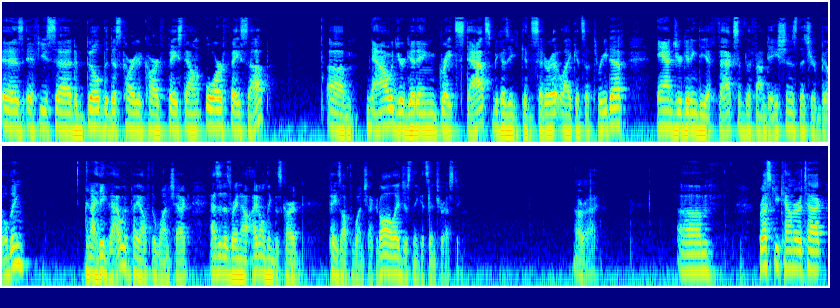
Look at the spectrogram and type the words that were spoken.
is if you said build the discarded card face down or face up. Um, now you're getting great stats because you can consider it like it's a three diff, and you're getting the effects of the foundations that you're building. And I think that would pay off the one check. As it is right now, I don't think this card pays off the one check at all. I just think it's interesting. All right. Um, rescue counterattack.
